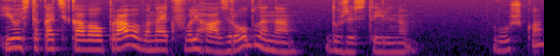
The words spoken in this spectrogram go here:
І ось така цікава оправа, вона як фольга зроблена, дуже стильно. Вушко.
